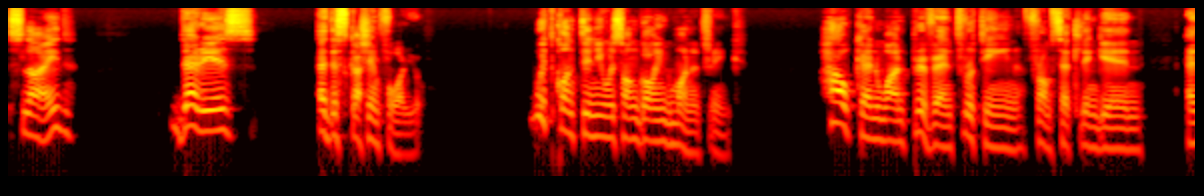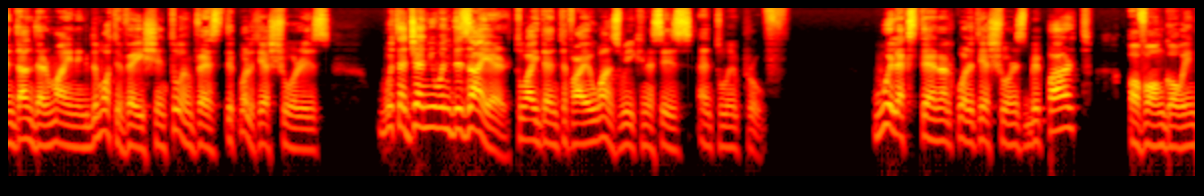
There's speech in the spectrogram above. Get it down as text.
slide, there is a discussion for you. With continuous ongoing monitoring, how can one prevent routine from settling in and undermining the motivation to invest the quality assurance with a genuine desire to identify one's weaknesses and to improve? Will external quality assurance be part of ongoing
